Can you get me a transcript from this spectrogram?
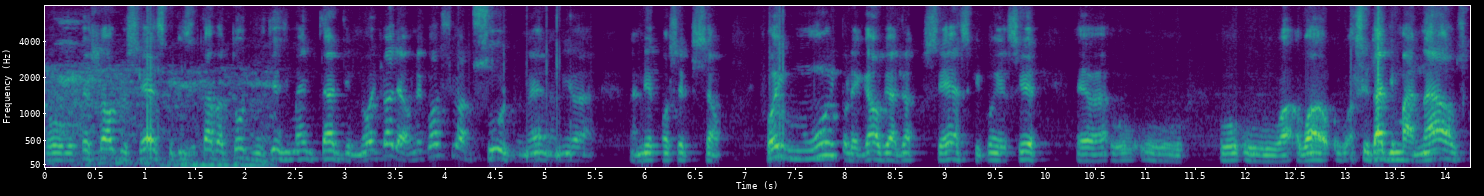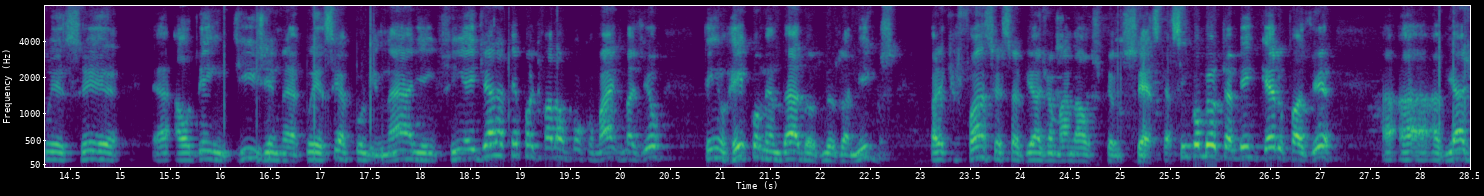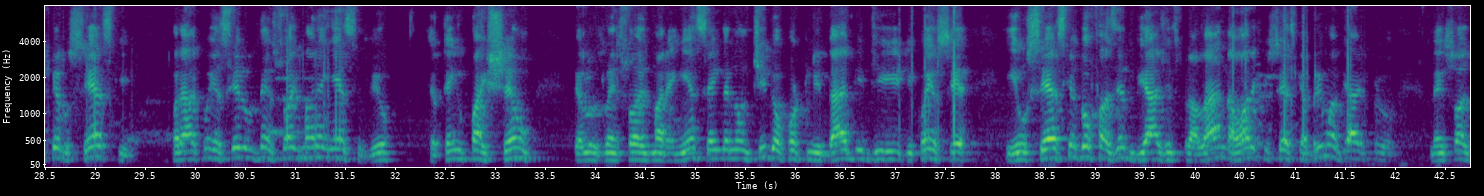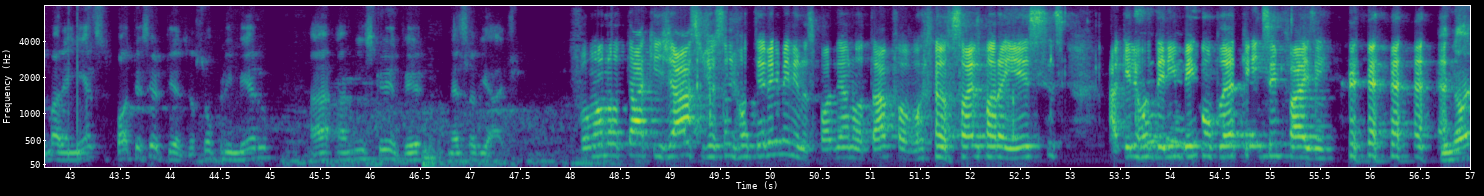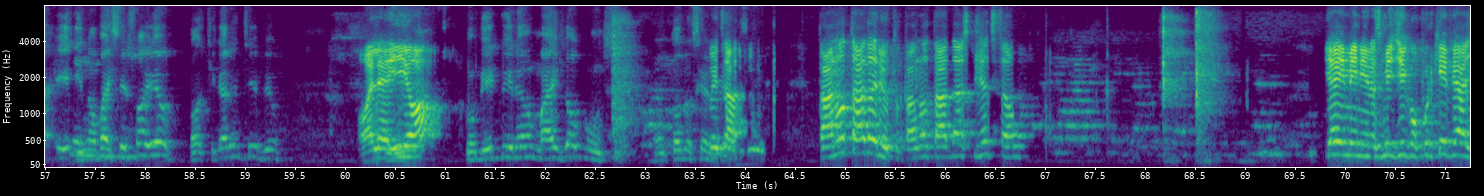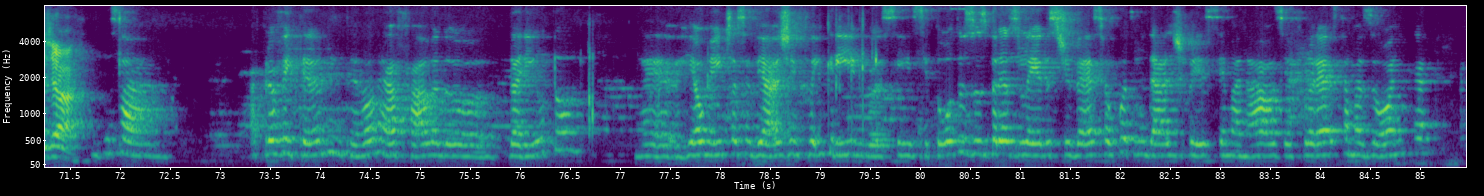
o pessoal do SESC visitava todos os dias, de manhã, de tarde, de noite. Olha, um negócio absurdo, né, na, minha, na minha concepção. Foi muito legal viajar para o SESC, conhecer é, o, o, o, a, a, cidade de Manaus, conhecer é, a aldeia indígena, conhecer a culinária, enfim. A Idiara até pode falar um pouco mais, mas eu tenho recomendado aos meus amigos para que façam essa viagem a Manaus pelo SESC. Assim como eu também quero fazer a, a, a viagem pelo SESC para conhecer os lençóis maranhenses, viu? Eu tenho paixão pelos lençóis maranhenses, ainda não tive a oportunidade de, de conhecer. E o SESC andou fazendo viagens para lá. Na hora que o SESC abriu uma viagem para o Lençóis Maranhenses, pode ter certeza, eu sou o primeiro a, a me inscrever nessa viagem. Vamos anotar aqui já a sugestão de roteiro aí, meninos. Podem anotar, por favor, Lençóis Maranhenses. Aquele roteirinho bem completo que a gente sempre faz, hein? E não, e, e não vai ser só eu, posso te garantir, viu? Olha aí, ó. Comigo irão mais alguns, com toda certeza. Coisa Tá anotado, Arilton, tá anotada a sugestão. E aí, meninas, me digam, por que viajar? Aproveitando, então, né, a fala do, do Arilton, é, realmente essa viagem foi incrível, assim, se todos os brasileiros tivessem a oportunidade de conhecer Manaus e a floresta amazônica,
